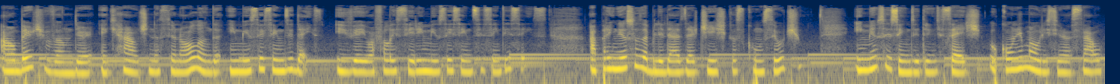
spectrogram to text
Albert van der Eekhout nasceu na Holanda em 1610 e veio a falecer em 1666. Aprendeu suas habilidades artísticas com seu tio. Em 1637, o conde Maurício Nassau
